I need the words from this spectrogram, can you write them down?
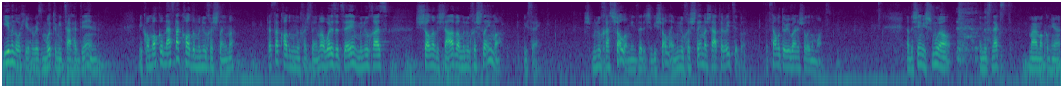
Even though here is mutter mitzad hadin, that's not called the menucha shlema. That's not called the menucha shlema. What does it say? Menuchas Shalom v'shalva menucha shleima, we say. Menucha shalom means that it should be shalom. Menucha shata reitziba. That's not what the Ribbono Shel Olam wants. Now the Shem Shmuel, in this next Maramakum here,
